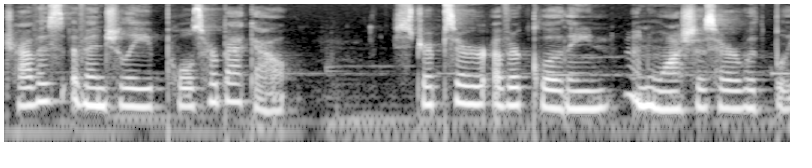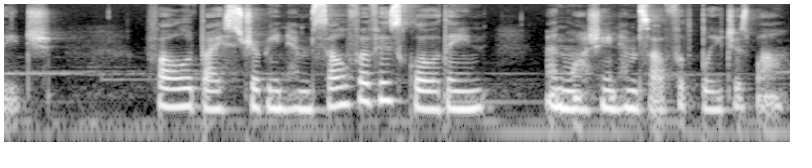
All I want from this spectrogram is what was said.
Travis eventually pulls her back out, strips her of her clothing, and washes her with bleach, followed by stripping himself of his clothing and washing himself with bleach as well.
